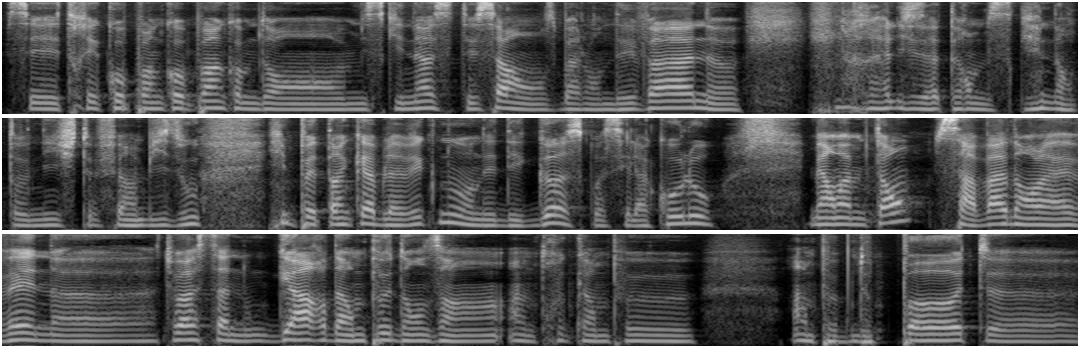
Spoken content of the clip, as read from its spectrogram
c'est très copain-copain comme dans Miskina, c'était ça, on se balance des vannes. Euh, Le réalisateur Miskin, Anthony, je te fais un bisou, il pète un câble avec nous, on est des gosses, quoi, c'est la colo. Mais en même temps, ça va dans la veine, euh, tu vois, ça nous garde un peu dans un, truc un peu, un peu de pote, euh,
